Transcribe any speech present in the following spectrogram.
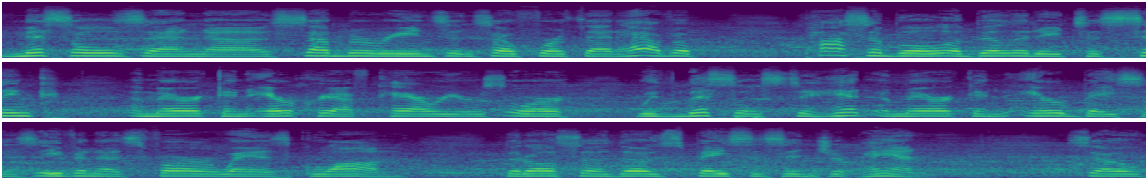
missiles and uh, submarines and so forth that have a possible ability to sink American aircraft carriers or with missiles to hit American air bases, even as far away as Guam but also those bases in Japan. So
